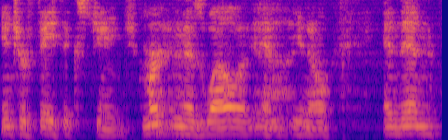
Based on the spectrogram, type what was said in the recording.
interfaith exchange. Merton as well, and, Yeah, and you yeah. know, and then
